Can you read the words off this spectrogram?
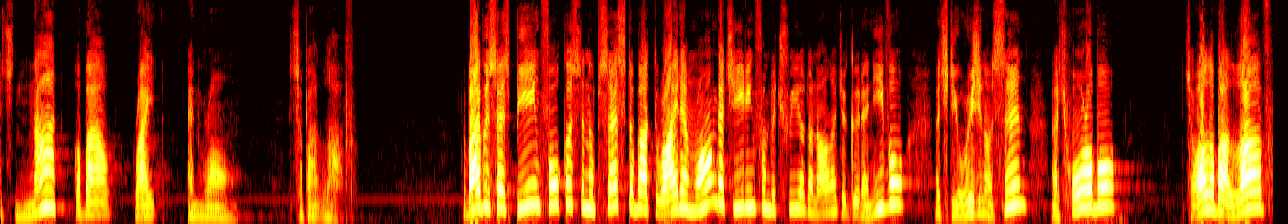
it's not about right and wrong, it's about love. The Bible says being focused and obsessed about the right and wrong, that's eating from the tree of the knowledge of good and evil. That's the original sin. That's horrible. It's all about love.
